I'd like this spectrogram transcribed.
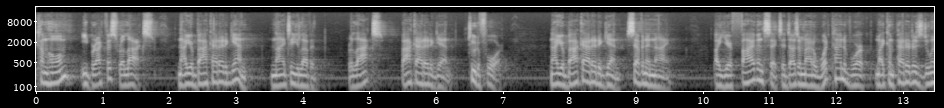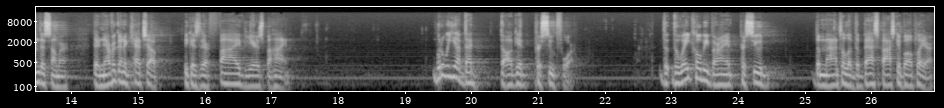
come home, eat breakfast, relax. Now you're back at it again, 9 to 11. Relax, back at it again, 2 to 4. Now you're back at it again, 7 and 9. By year 5 and 6, it doesn't matter what kind of work my competitors do in the summer, they're never going to catch up because they're five years behind. What do we have that dogged pursuit for? The, the way Kobe Bryant pursued the mantle of the best basketball player,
